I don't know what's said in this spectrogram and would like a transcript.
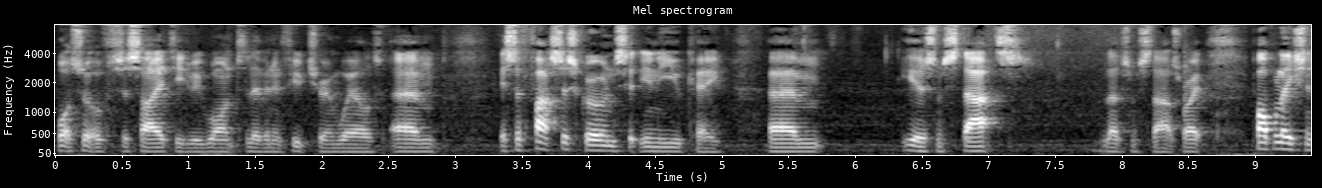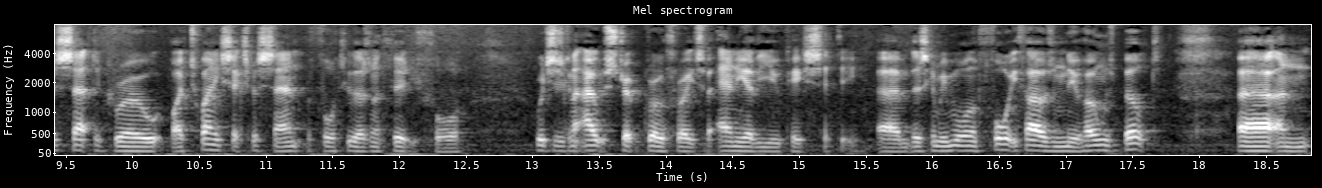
what sort of society do we want to live in in future in Wales. Um, it's the fastest growing city in the UK. Um, here's some stats. Love some stats, right? Population is set to grow by 26% before 2034 which is going to outstrip growth rates of any other UK city. Um, there's going to be more than 40,000 new homes built, uh, and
